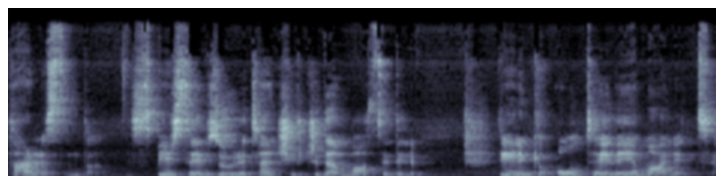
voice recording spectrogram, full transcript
Tarlasında bir sebze üreten çiftçiden bahsedelim. Diyelim ki 10 TL'ye mal etti.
